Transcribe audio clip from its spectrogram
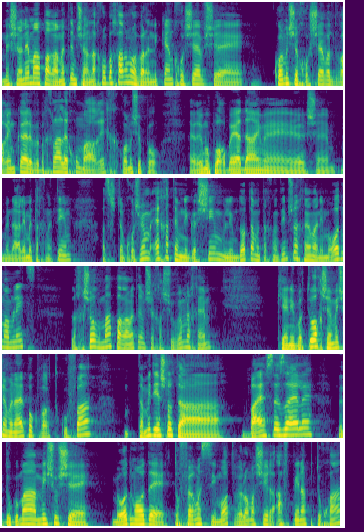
משנה מה הפרמטרים שאנחנו בחרנו, אבל אני כן חושב שכל מי שחושב על דברים כאלה, ובכלל איך הוא מעריך, כל מי שפה, הרימו פה הרבה ידיים אה, שמנהלים מתכנתים, אז כשאתם חושבים איך אתם ניגשים למדוד את המתכנתים שלכם, אני מאוד ממליץ לחשוב מה הפרמטרים שחשובים לכם, כי אני בטוח שמי שמנהל פה כבר תקופה, תמיד יש לו את ה-biases האלה. לדוגמה, מישהו שמאוד מאוד אה, תופר משימות ולא משאיר אף פינה פתוחה,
